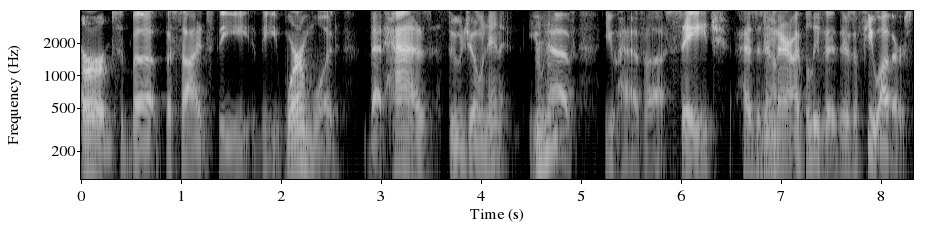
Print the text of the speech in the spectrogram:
herbs b- besides the the wormwood that has thujone in it. You have you have uh, sage has it in Mm-hmm. There. I believe there's a few others,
